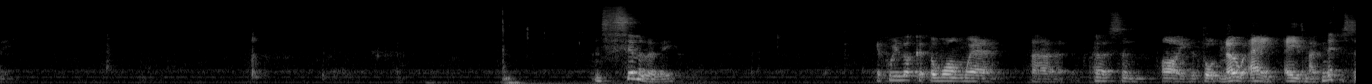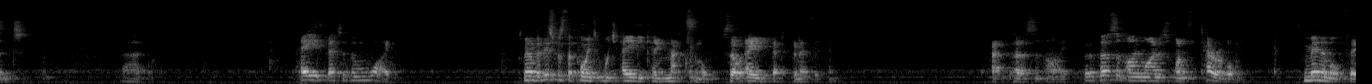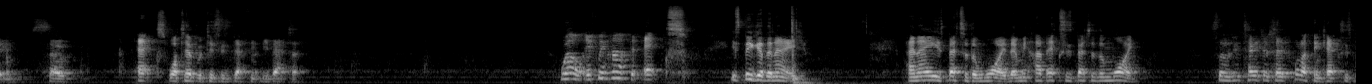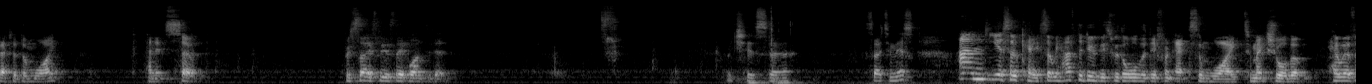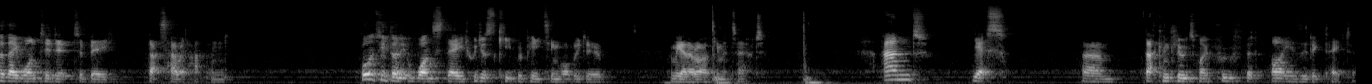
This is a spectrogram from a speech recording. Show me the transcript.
And similarly, if we look at the one where uh, person I had thought, no, A, A is magnificent, uh, A is better than Y. Remember, this was the point at which A became maximal, so A is better than everything. At person I. But at person I minus 1 is terrible. It's a minimal thing, so X, whatever it is, is definitely better. Well, if we have that X is bigger than A, and A is better than Y, then we have X is better than Y. So the dictator said, well, I think X is better than Y. And it's so. Precisely as they've wanted it. Which is uh, exciting this. And yes, okay, so we have to do this with all the different X and Y to make sure that however they wanted it to be, that's how it happened. But once we've done it at one stage, we just keep repeating what we do, and we get our argument out. And yes, um, that concludes my proof that I is a dictator.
